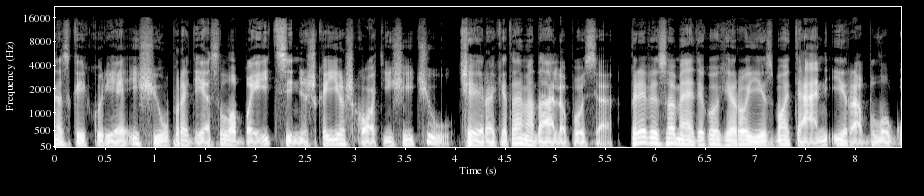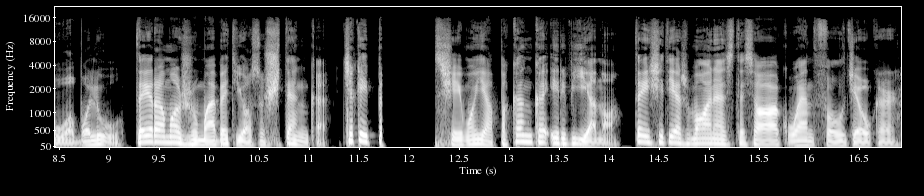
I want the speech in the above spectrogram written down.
nes kai kurie iš jų pradės labai ciniškai ieškoti išeičių. Čia yra kita medalio pusė. Prie viso mediko heroizmo ten yra blogų obolių. Tai yra mažuma, bet jos užtenka. Čia kaip šeimoje pakanka ir vieno. Tai šitie žmonės tiesiog went full joker.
